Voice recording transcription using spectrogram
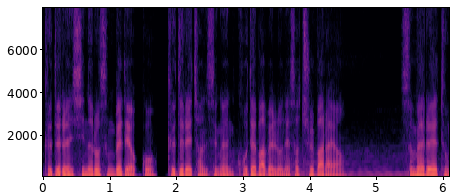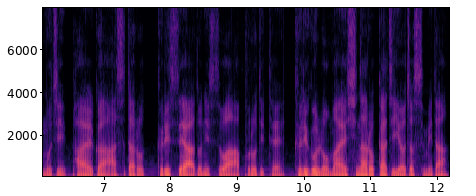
그들은 신으로 숭배되었고 그들의 전승은 고대 바벨론에서 출발하여 수메르의 두 무지 바알과 아스다롯, 그리스의 아도니스와 아프로디테, 그리고 로마의 신화로까지 이어졌습니다.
